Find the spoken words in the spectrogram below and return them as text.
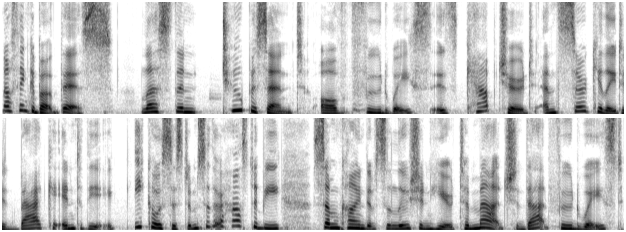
Now, think about this less than 2% of food waste is captured and circulated back into the ecosystem. So there has to be some kind of solution here to match that food waste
